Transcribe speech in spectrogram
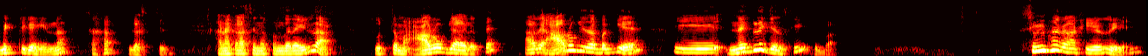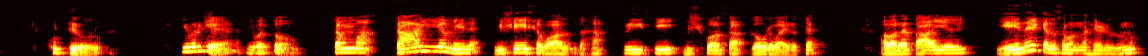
ಮೆಚ್ಚುಗೆಯನ್ನು ಸಹ ಗಳಿಸ್ತೀವಿ. ಹಣಕಾಸಿನ ತೊಂದರೆ ಇಲ್ಲ. ಉತ್ತಮ ಆರೋಗ್ಯ ಇರುತ್ತೆ. ಆದರೆ ಆರೋಗ್ಯದ ಬಗ್ಗೆ ಈ ನೆಗ್ಲಿಜೆನ್ಸಿ ಇರಬಾರ್ದು. ಸಿಂಹರಾಶಿಯಲ್ಲಿ ಹುಟ್ಟಿರೋರು ಇವರಿಗೆ ಇವತ್ತು ತಮ್ಮ ತಾಯಿಯ ಮೇಲೆ ವಿಶೇಷವಾದಂತಹ ಪ್ರೀತಿ, ವಿಶ್ವಾಸ, ಗೌರವ ಇರುತ್ತೆ. ಅವರ ತಾಯಿ ಏನೇ ಕೆಲಸವನ್ನು ಹೇಳಿದ್ರು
